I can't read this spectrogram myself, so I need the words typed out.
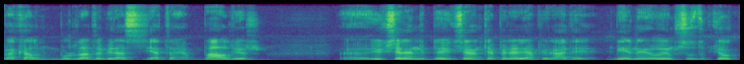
bakalım buralarda biraz yataya bağlıyor. Ee, yükselen diple yükselen tepeler yapıyor. Hadi bir nevi uyumsuzluk yok.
